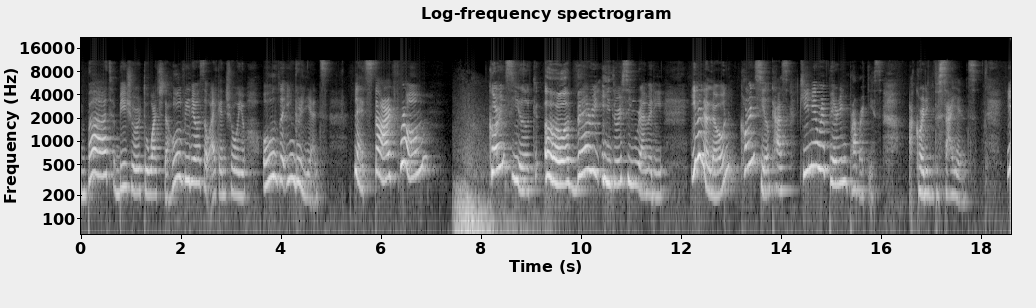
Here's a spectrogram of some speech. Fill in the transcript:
But be sure to watch the whole video so I can show you all the ingredients. Let's start from Corn silk, oh, a very interesting remedy. Even alone, corn silk has kidney repairing properties, according to science. In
